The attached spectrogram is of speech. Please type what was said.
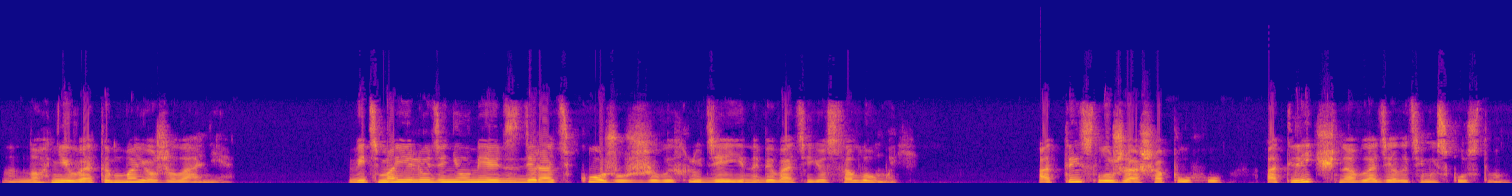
Но не в этом мое желание. Ведь мои люди не умеют сдирать кожу с живых людей и набивать ее соломой. А ты, служа шапуху, отлично овладел этим искусством.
